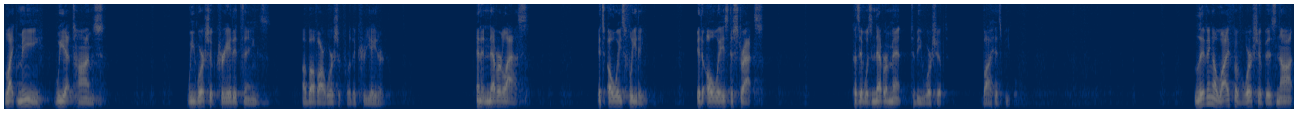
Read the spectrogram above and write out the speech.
Like me, we at times we worship created things above our worship for the creator. And it never lasts. It's always fleeting. It always distracts. Because it was never meant to be worshiped by his people. Living a life of worship is not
